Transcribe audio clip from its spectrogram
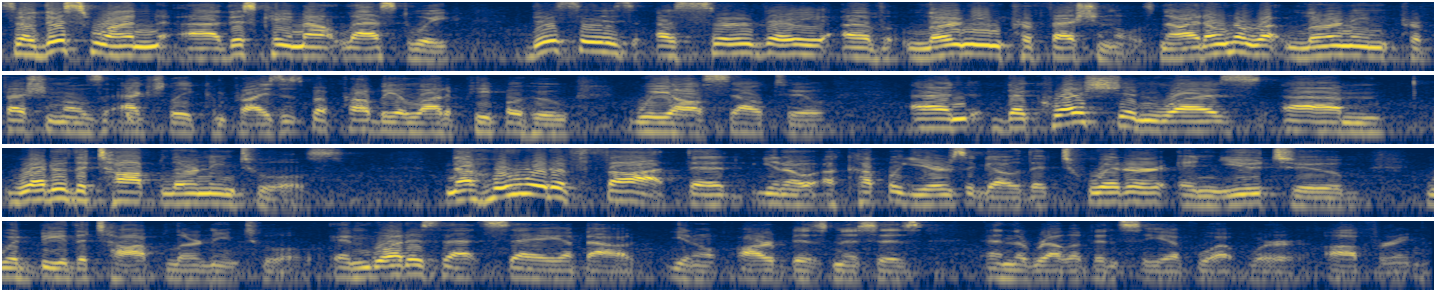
So this one, uh, this came out last week. This is a survey of learning professionals. Now, I don't know what learning professionals actually comprises, but probably a lot of people who we all sell to. And the question was, um, what are the top learning tools? Now, who would have thought that, you know, a couple years ago that Twitter and YouTube would be the top learning tool? And what does that say about, you know, our businesses and the relevancy of what we're offering?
